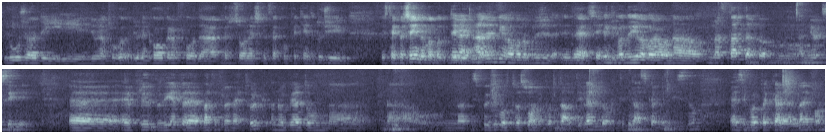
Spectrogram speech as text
l'uso di, di, un ecografo da persone senza competenze. Tu ci stai facendo, ma poi devi... Era il mio lavoro precedente, eh, sì. quindi quando io lavoravo una, una startup mm, a New York City, eh, praticamente Butterfly Network, hanno creato una, una, un dispositivo ultrasuoni portatile, metti in tasca, bellissimo, e si può attaccare all'iPhone.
